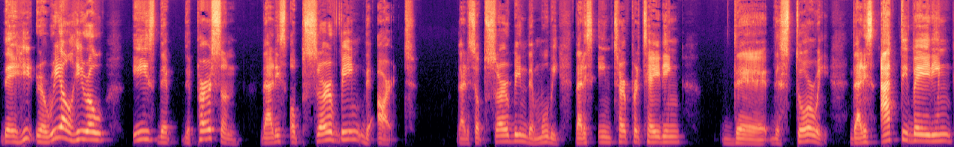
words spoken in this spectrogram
The, he- the real hero is the, the person that is observing the art, that is observing the movie, that is interpreting the, the story, that is activating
